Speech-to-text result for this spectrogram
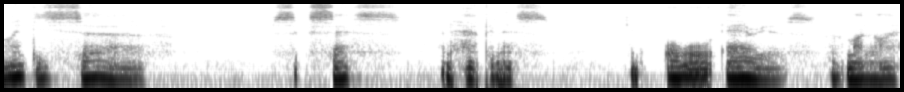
I deserve success and happiness in all areas of my life.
